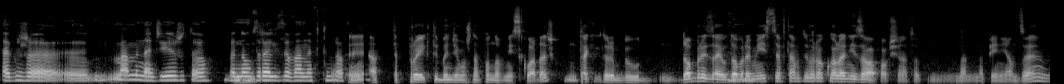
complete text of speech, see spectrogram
Także y, mamy nadzieję, że to będą Mhm. zrealizowane w tym roku. A te projekty będzie można ponownie składać? Taki, który był dobry, zajął dobre Mhm. miejsce w tamtym roku, ale nie załapał się na to, na, na pieniądze.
